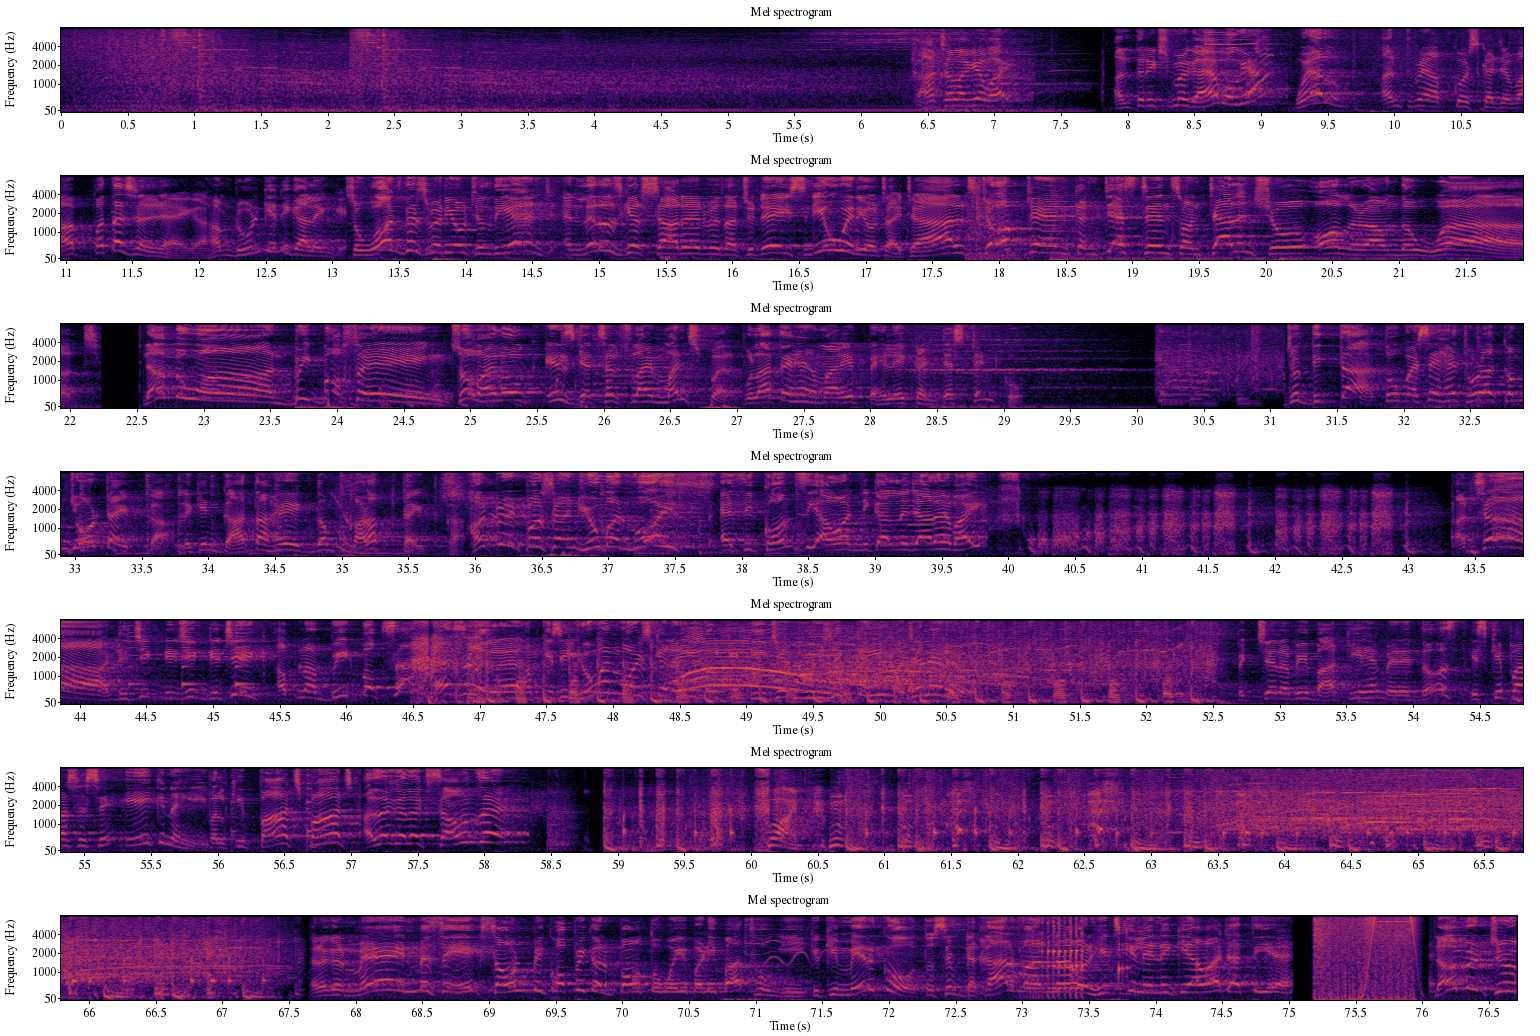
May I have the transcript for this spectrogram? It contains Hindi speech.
कहा चला गया भाई? अंतरिक्ष में गायब हो गया? वेल well, अंत में आपको इसका जवाब पता चल जाएगा। हम ढूंढ के निकालेंगे। So watch this video till the end and let us get started with our today's new video titled top 10 contestants on talent show all around the world number one beatboxing so भाई लोग इस गेट सेट फ्लाई मंच पर बुलाते हैं हमारे पहले कंटेस्टेंट को जो दिखता तो वैसे है थोड़ा कमज़ोर टाइप का, लेकिन गाता है एकदम कड़क टाइप का। हंड्रेड परसेंट ह्यूमन वॉइस ऐसी कौन सी आवाज़ निकालने जा रहा है भाई? अच्छा डिचिक डिचिक डिचिक अपना बीट बॉक्स ऐसा लग रहा है हम किसी ह्यूमन वॉइस के नहीं, बल्कि डीजे म्यूज़िक के ही मज़े ले रहे हो। पिक्चर अभी बाकी है मेरे दोस्त, इसके पास ऐसे एक नहीं, बल्कि पाँच पाँच अलग अलग साउंड्स है। Five. अगर मैं इनमें से एक साउंड भी कॉपी कर पाऊँ तो वही बड़ी बात होगी। क्योंकि मेरे को तो सिर्फ़ डकार मारना और हिचकी लेने की आवाज़ आती है। नंबर टू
